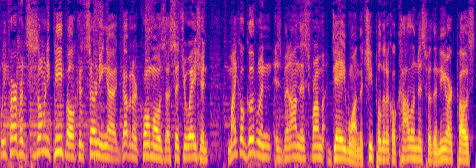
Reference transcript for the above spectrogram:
We've heard from so many people concerning uh, Governor Cuomo's uh, situation. Michael Goodwin has been on this from day one, the chief political columnist for the New York Post.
